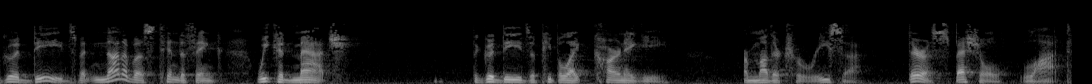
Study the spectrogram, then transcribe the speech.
good deeds, but none of us tend to think we could match the good deeds of people like Carnegie or Mother Teresa. They're a special lot.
